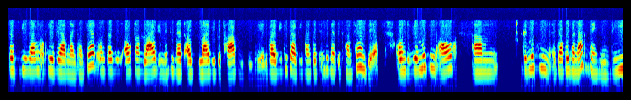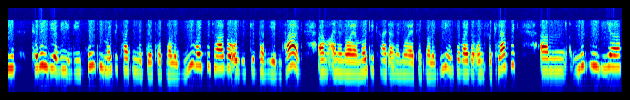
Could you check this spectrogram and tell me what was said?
dass wir sagen, okay, wir haben ein Konzert und das ist auch dann live im Internet als live übertragen zu sehen. Weil, wie gesagt, ich meine, das Internet ist kein Fernseher. Und wir müssen auch, ähm, wir müssen darüber nachdenken, wie können wir, wie, wie sind die Möglichkeiten mit der Technologie heutzutage und es gibt dann jeden Tag ähm, eine neue Möglichkeit, eine neue Technologie und so weiter. Und für Klassik ähm, müssen wir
